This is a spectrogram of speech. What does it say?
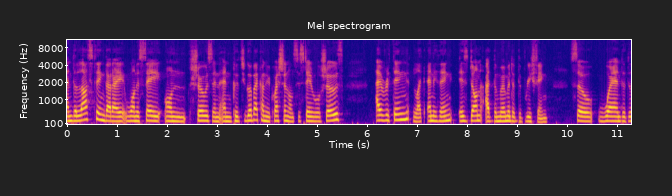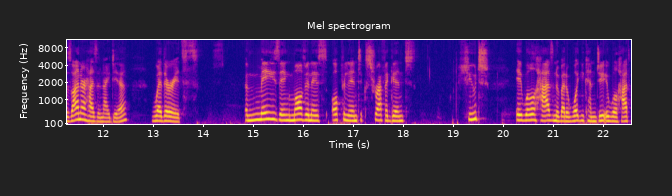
And the last thing that I want to say on shows and, and to go back on your question on sustainable shows, everything, like anything, is done at the moment of the briefing. So when the designer has an idea, whether it's amazing, marvelous, opulent, extravagant, huge, it will have, no matter what you can do, it will have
